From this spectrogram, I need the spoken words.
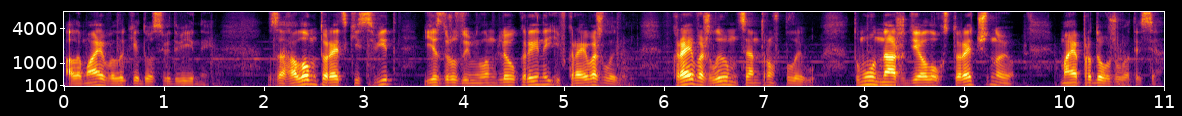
але має великий досвід війни. Загалом турецький світ є зрозумілим для України і вкрай важливим, вкрай важливим центром впливу. Тому наш діалог з Туреччиною має продовжуватися.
